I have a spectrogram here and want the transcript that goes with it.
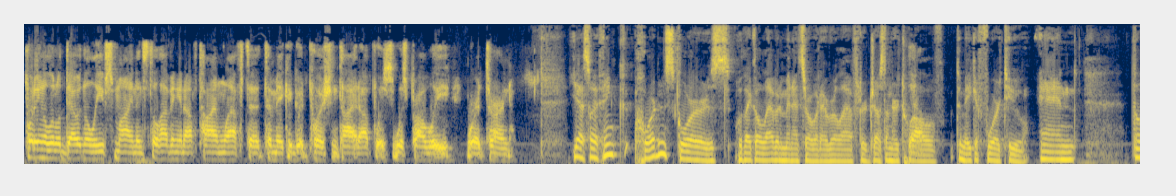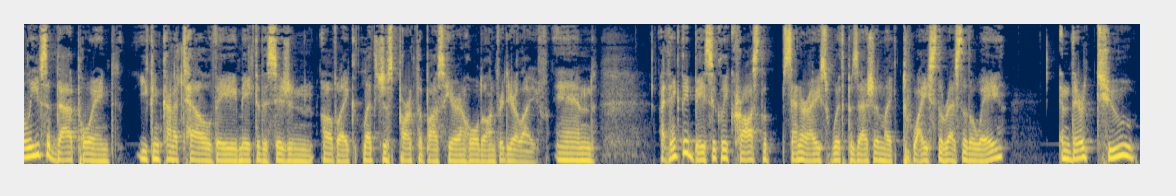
putting a little doubt in the Leafs' mind, and still having enough time left to, to make a good push and tie it up was was probably where it turned. Yeah, so I think Horton scores with like 11 minutes or whatever left, or just under 12 yeah. to make it 4 2. And the Leafs at that point, you can kind of tell they make the decision of like, let's just park the bus here and hold on for dear life. And I think they basically crossed the center ice with possession like twice the rest of the way. And they're two.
